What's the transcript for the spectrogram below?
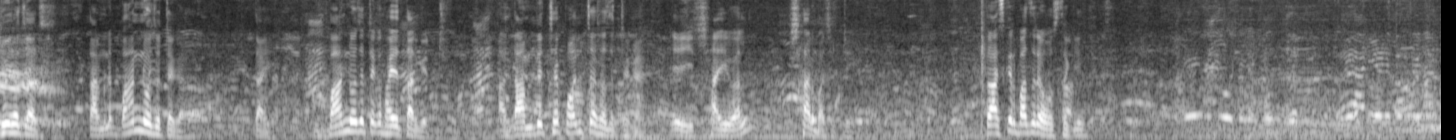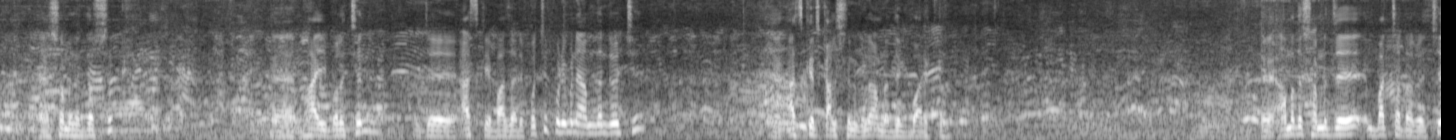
দুই হাজার তার মানে বাহান্ন হাজার টাকা। তাই বাহান্ন হাজার টাকা ভাইয়ের টার্গেট আর দাম দিচ্ছে পঞ্চাশ হাজার টাকা। এই সাইওয়াল সার বাছুরটি। তো আজকের বাজারের অবস্থা কি? সমিত দর্শক ভাই বলেছেন যে আজকে বাজারে প্রচুর পরিমাণে আমদানি রয়েছে। আজকের কালেকশনগুলো আমরা দেখব আর একটু আমাদের সামনে যে বাচ্চাটা রয়েছে,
